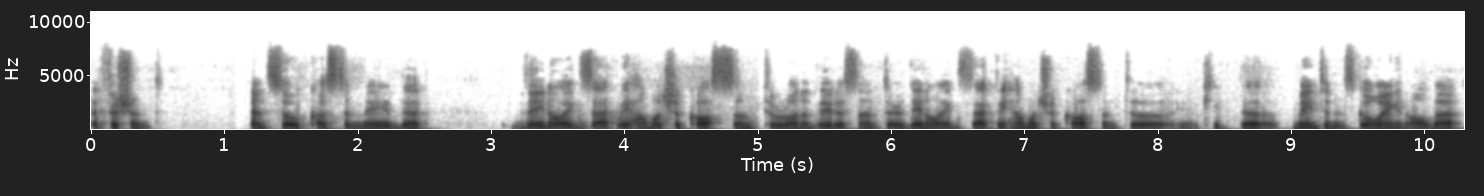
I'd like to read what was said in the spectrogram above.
efficient and so custom made that they know exactly how much it costs them to run a data center. They know exactly how much it costs them to you know, keep the maintenance going and all that.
